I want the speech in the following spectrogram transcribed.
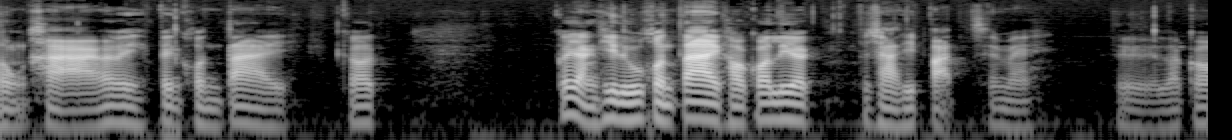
สงขลาเลยเป็นคนใต้ ก็ ก็อย่างที่รู้คนใต้เขาก็เลือกประชาธิปัตย์ใช่ไหมเออแล้วก็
